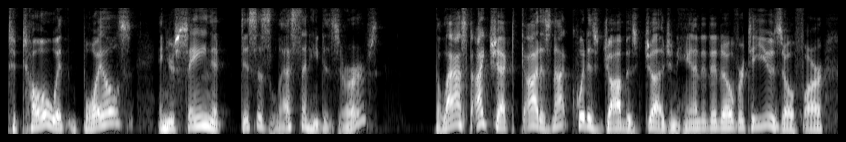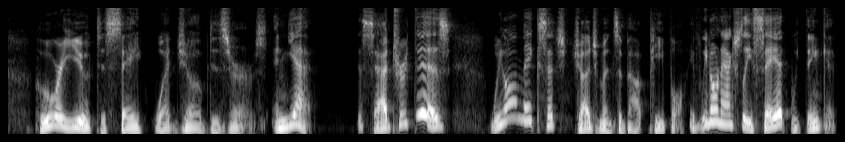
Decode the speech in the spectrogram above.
to toe with boils, and you're saying that this is less than he deserves? The last I checked, God has not quit his job as judge and handed it over to you, Zophar. Who are you to say what Job deserves? And yet, the sad truth is, we all make such judgments about people. If we don't actually say it, we think it.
